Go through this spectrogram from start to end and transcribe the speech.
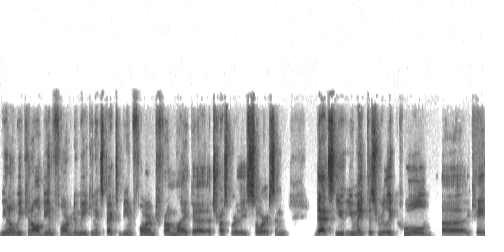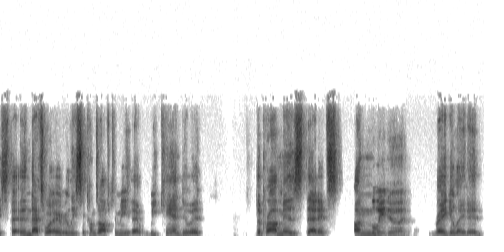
you know we can all be informed and we can expect to be informed from like a, a trustworthy source. And that's you you make this really cool uh, case that and that's what at least it comes off to me that we can do it. The problem is that it's unregulated do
